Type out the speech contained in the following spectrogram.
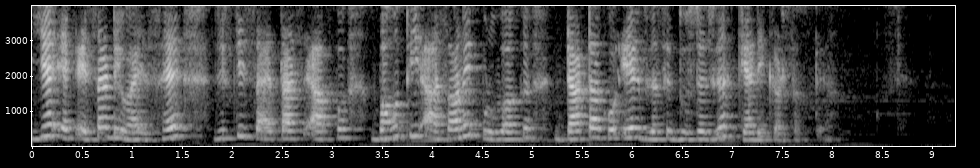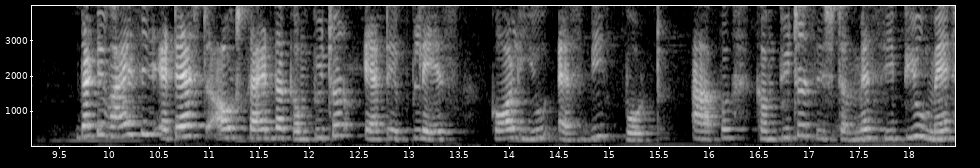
यह एक ऐसा डिवाइस है जिसकी सहायता से आप बहुत ही आसानी पूर्वक डाटा को एक जगह से दूसरे जगह कैरी कर सकते हैं। The device is attached outside the computer at a place called USB port आप कंप्यूटर सिस्टम में सीपीयू में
